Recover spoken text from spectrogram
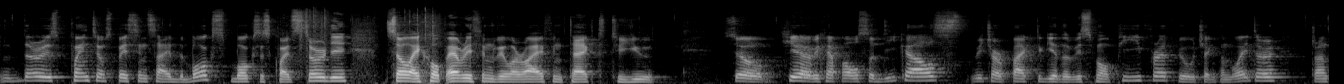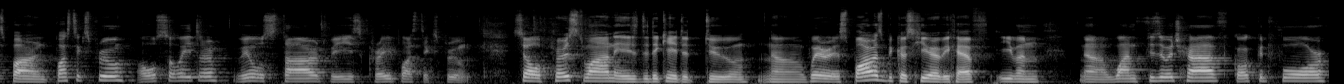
there is plenty of space inside the box. Box is quite sturdy, so I hope everything will arrive intact to you. So here we have also decals, which are packed together with small PE fret, we will check them later. Transparent plastic sprue, also later. We will start with gray plastic sprue. So first one is dedicated to uh, various parts, because here we have even uh, one fuselage half, cockpit floor,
